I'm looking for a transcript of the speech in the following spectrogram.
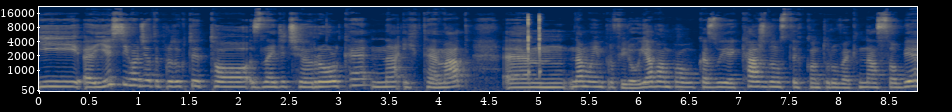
I e, jeśli chodzi o te produkty, to znajdziecie rolkę na ich temat em, na moim profilu. Ja Wam pokazuję każdą z tych konturówek na sobie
